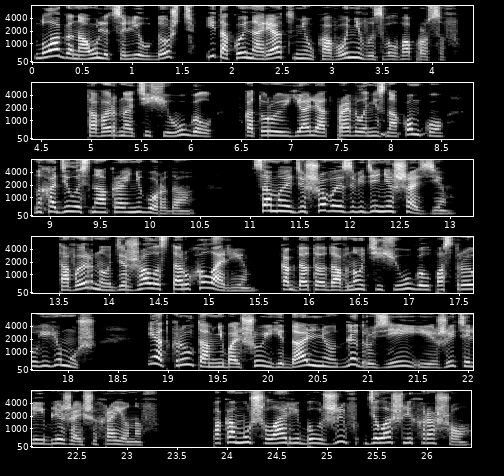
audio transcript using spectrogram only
Благо, на улице лил дождь, и такой наряд ни у кого не вызвал вопросов. Таверна «Тихий угол», в которую Яля отправила незнакомку, находилась на окраине города. Самое дешевое заведение Шаззи. Таверну держала старуха Ларри. Когда-то давно «Тихий угол» построил ее муж и открыл там небольшую едальню для друзей и жителей ближайших районов. Пока муж Ларри был жив, дела шли хорошо.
